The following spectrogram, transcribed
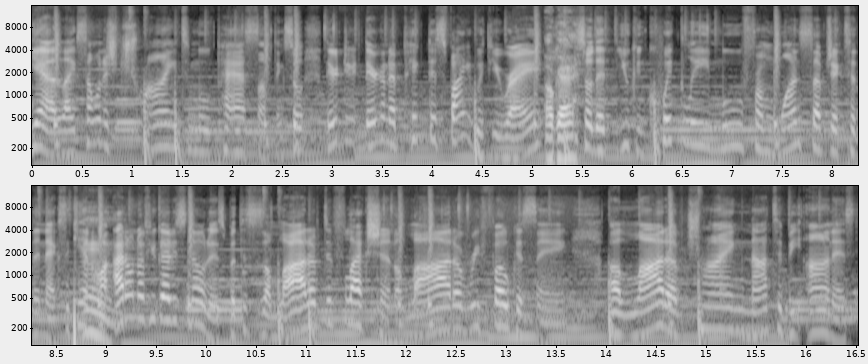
Yeah, like someone is trying to move past something, so they're they're gonna pick this fight with you, right? Okay. So that you can quickly move from one subject to the next. Again, Mm. I don't know if you guys noticed, but this is a lot of deflection, a lot of refocusing, a lot of trying not to be honest,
